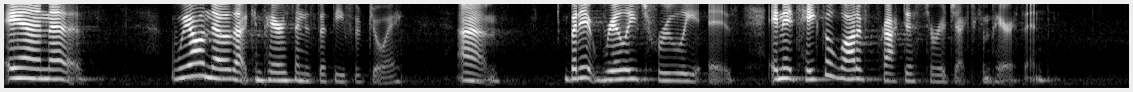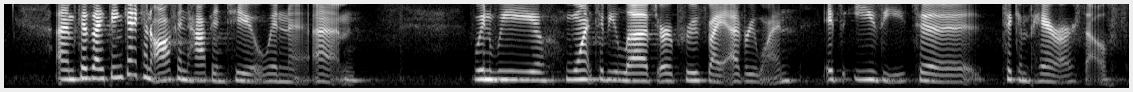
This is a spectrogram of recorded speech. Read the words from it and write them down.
And uh, we all know that comparison is the thief of joy. Um, but it really, truly is. And it takes a lot of practice to reject comparison. Because um, I think it can often happen too when, um, when we want to be loved or approved by everyone. It's easy to, to compare ourselves.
